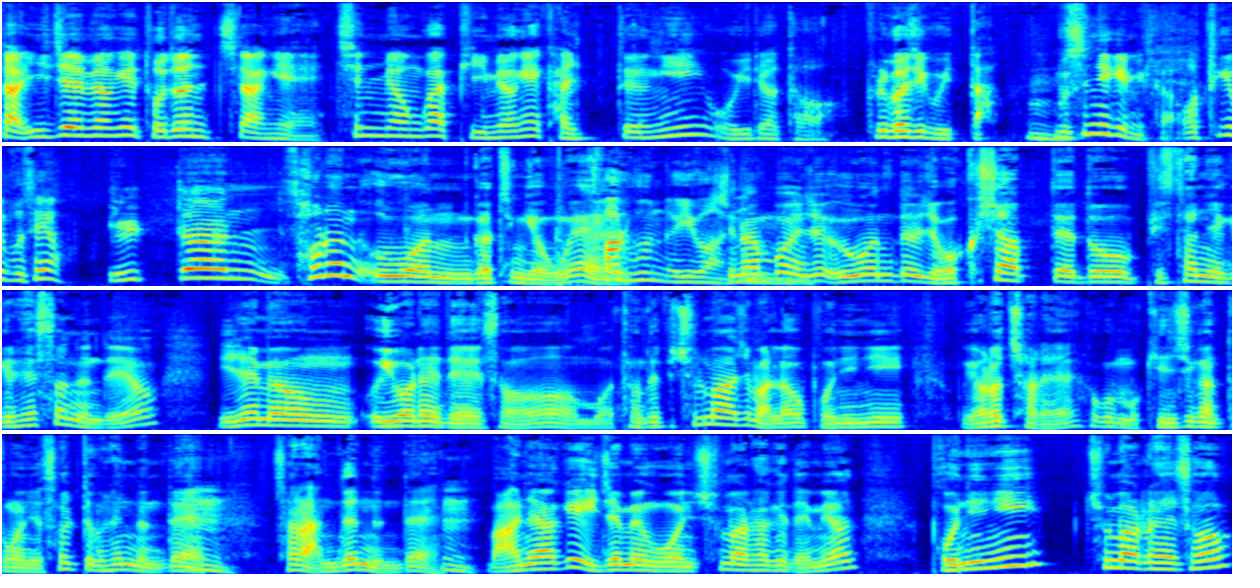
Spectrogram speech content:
자 이재명의 도전장에 친명과 비명의 갈등이 오히려 더 불거지고 있다. 음. 무슨 얘기입니까? 어떻게 보세요? 일단 서른 의원 같은 경우에 서른 의원 지난번 음. 이제 의원들 이제 워크샵 때도 비슷한 얘기를 했었는데요. 이재명 의원에 대해서 뭐 당대표 출마하지 말라고 본인이 뭐 여러 차례 혹은 뭐 긴 시간 동안 설득을 했는데 음. 잘안 됐는데 음. 만약에 이재명 의원이 출마를 하게 되면 본인이 출마를 해서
